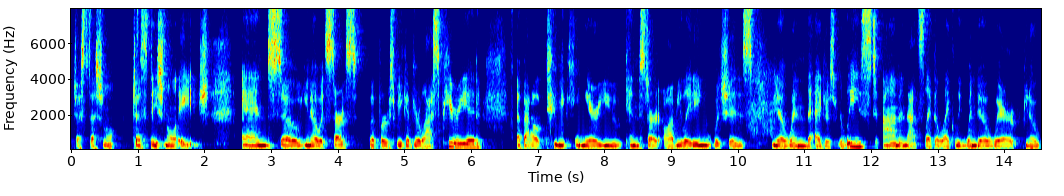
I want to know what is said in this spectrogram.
gestational gestational age. And so, you know, it starts the first week of your last period about two weeks from there you can start ovulating which is you know when the egg is released um, and that's like a likely window where you know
